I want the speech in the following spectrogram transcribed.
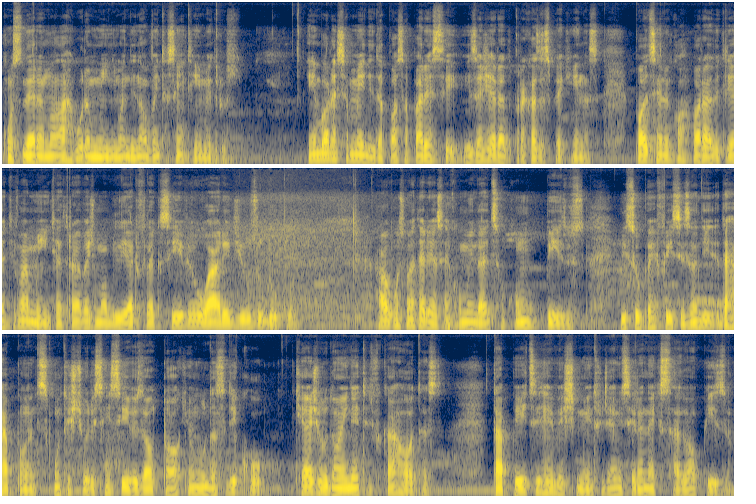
considerando uma largura mínima de 90 cm. Embora essa medida possa parecer exagerada para casas pequenas, pode ser incorporada criativamente através de mobiliário flexível ou área de uso duplo. Alguns materiais recomendados são como pisos e superfícies antiderrapantes com texturas sensíveis ao toque ou mudança de cor, que ajudam a identificar rotas. Tapetes e revestimentos devem ser anexados ao piso.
